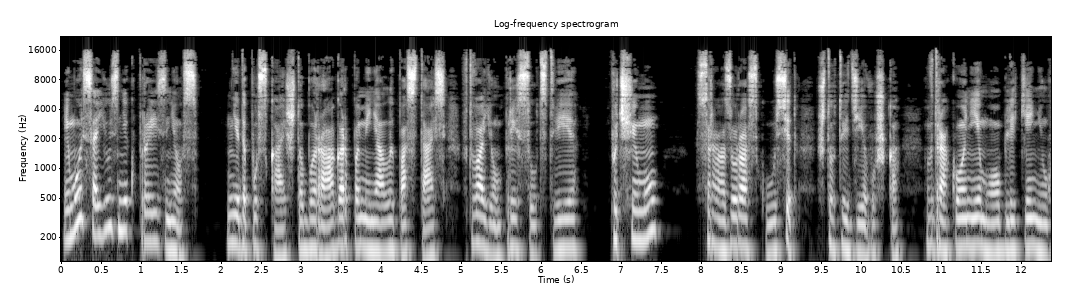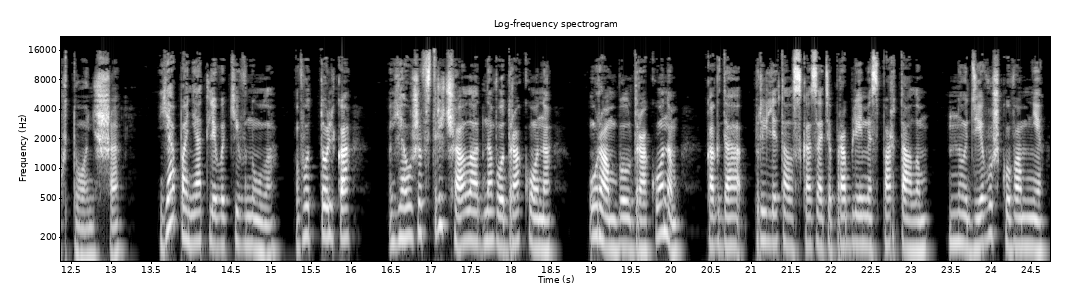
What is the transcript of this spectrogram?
и мой союзник произнес — не допускай, чтобы Рагор поменял ипостась в твоем присутствии. Почему? Сразу раскусит, что ты девушка. В драконьем облике нюх тоньше. Я понятливо кивнула. Вот только я уже встречала одного дракона. Урам был драконом, когда прилетал сказать о проблеме с порталом, но девушку во мне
